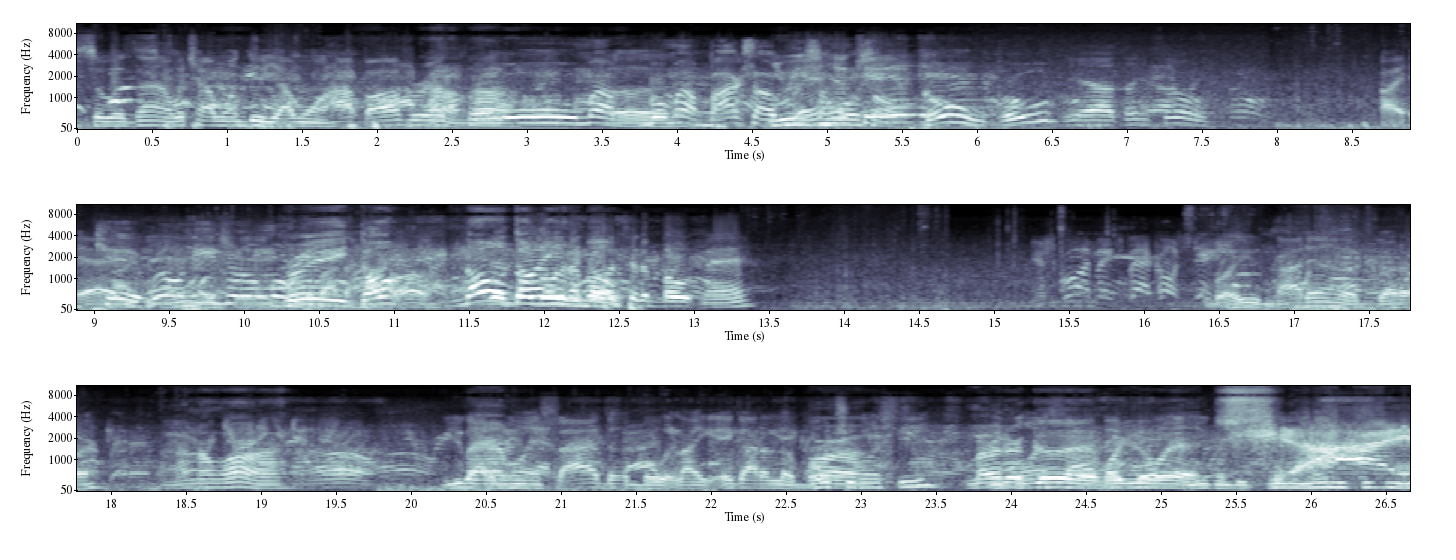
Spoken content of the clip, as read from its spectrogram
So what's that? What y'all want to do? Y'all want to hop off real I quick? Oh my, Uh, bro, my box out you beat in some here, on some kid? gold, bro. Yeah, I think so. Oh, yeah, Kid, we don't need you no more. kid. Bree, About to don't, no, don't go to the even go boat. to the boat, man. Bro, you not in here, brother. I don't know why. You gotta Man. go inside the boat. Like, it got a little boat you Bruh. gonna see. Murder you go good. inside Where you at? You can be Shit, doing anything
